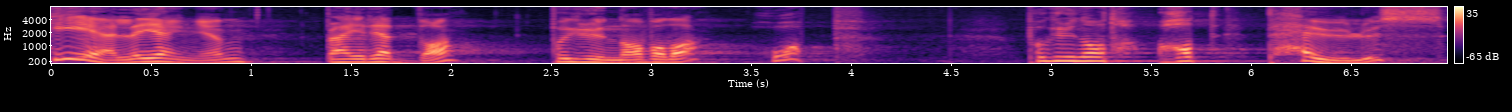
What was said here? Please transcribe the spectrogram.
hele gjengen ble redda pga. hva da? Håp. Pga. at Paulus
